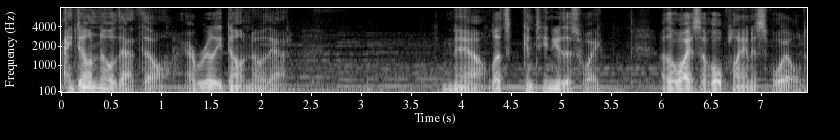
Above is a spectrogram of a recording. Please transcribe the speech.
I don't know that, though. I really don't know that. Now, let's continue this way. Otherwise, the whole plan is spoiled.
